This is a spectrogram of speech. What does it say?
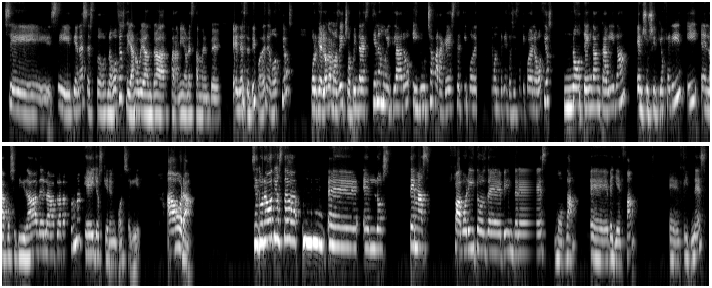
si, si tienes estos negocios, que ya no voy a entrar, para mí, honestamente, en este tipo de negocios, porque lo que hemos dicho, Pinterest tiene muy claro y lucha para que este tipo de contenidos y este tipo de negocios no tengan cabida en su sitio feliz y en la positividad de la plataforma que ellos quieren conseguir. Ahora, si tu negocio está mm, eh, en los temas favoritos de Pinterest, moda, eh, belleza, eh, fitness,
